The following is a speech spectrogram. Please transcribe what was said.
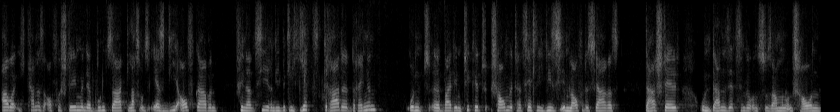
aber ich kann es auch verstehen, wenn der Bund sagt, lass uns erst die Aufgaben finanzieren, die wirklich jetzt gerade drängen. Und äh, bei dem Ticket schauen wir tatsächlich, wie sich im Laufe des Jahres darstellt. Und dann setzen wir uns zusammen und schauen,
